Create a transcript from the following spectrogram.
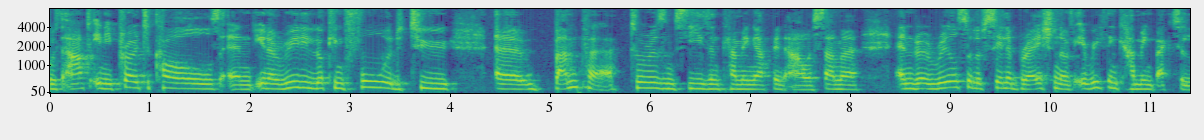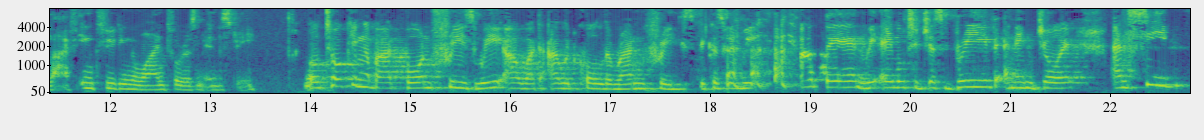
without any protocols and you know really looking forward to a bumper tourism season coming up in our summer and a real sort of celebration of everything coming back to life including the wine tourism industry. Well, talking about born freeze, we are what I would call the run freaks because when we out there and we're able to just breathe and enjoy and see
